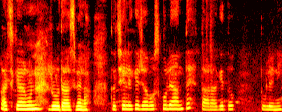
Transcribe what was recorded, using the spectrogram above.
আজকে আর মনে রোদ আসবে না। তো ছেলেকে যাব স্কুলে আনতে, তার আগে তো তুলে নিই।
